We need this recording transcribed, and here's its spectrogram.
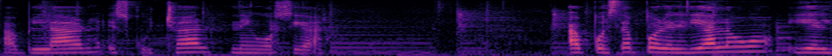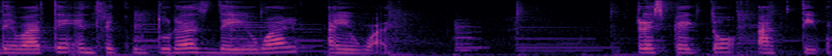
hablar, escuchar, negociar. Apuesta por el diálogo y el debate entre culturas de igual a igual. Respecto activo.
